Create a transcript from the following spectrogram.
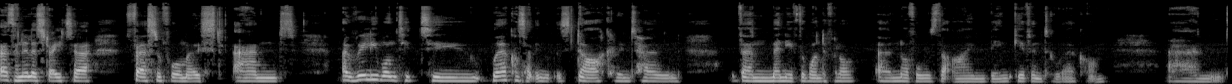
as an illustrator first and foremost, and I really wanted to work on something that was darker in tone than many of the wonderful uh, novels that I'm being given to work on, and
